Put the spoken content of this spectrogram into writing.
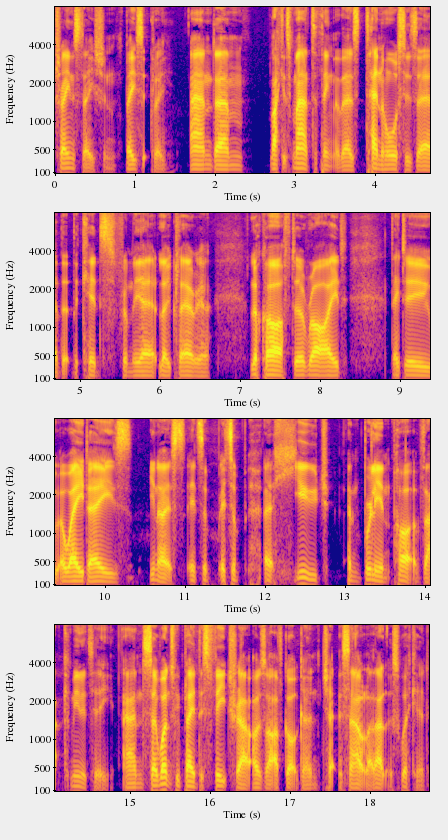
train station, basically, and um, like it's mad to think that there's ten horses there that the kids from the local area look after, ride. They do away days you know, it's it's a it's a, a huge and brilliant part of that community. And so once we played this feature out, I was like, I've got to go and check this out. Like that looks wicked.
